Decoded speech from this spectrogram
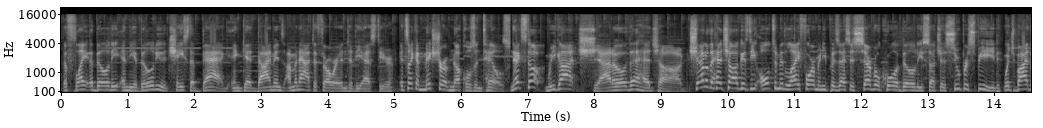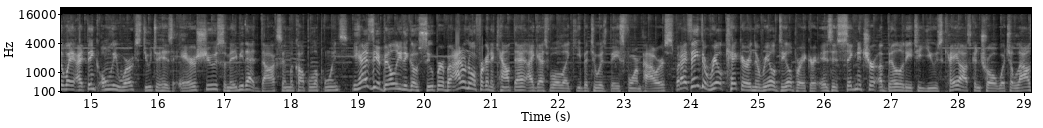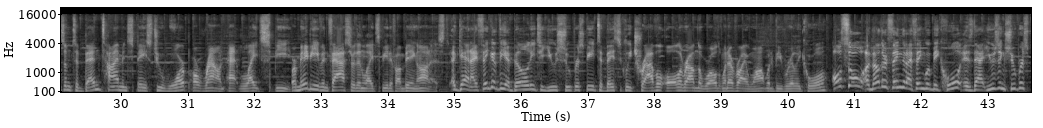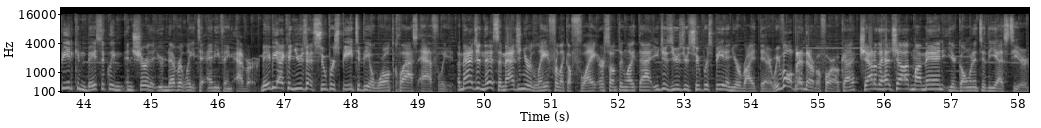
the flight ability, and the ability to chase the bag and get diamonds, I'm gonna have to throw her into the S tier. It's like a mixture of Knuckles and Tails. Next up, we got Shadow the Hedgehog. Shadow the Hedgehog is the ultimate life form and he possesses several cool abilities such as super speed, which by the way, I think only works due to his air shoe, so maybe that docks him a couple of points. He has the ability to go super, but I don't know if we're gonna count that. I guess we'll like keep it to his base form powers. But I think the real kicker and the real deal breaker is his signature ability to use chaos control, which allows him to bend time and space to warp around at light speed, or maybe even faster than light speed if I'm being honest. Again, I think of the ability to use super speed to basically travel all around the world whenever I want would be really cool. Also, another thing that I think would be cool is that using super speed can basically ensure that you're never late to anything ever. Maybe I can use that super speed to be a world-class athlete. Imagine this. Imagine you're late for like a flight or something like that. You just use your super speed and you're right there. We've all been there before, okay? Shadow the Hedgehog, my man, you're going into the S tier.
